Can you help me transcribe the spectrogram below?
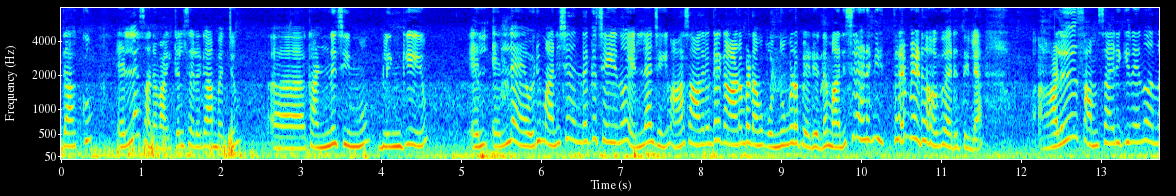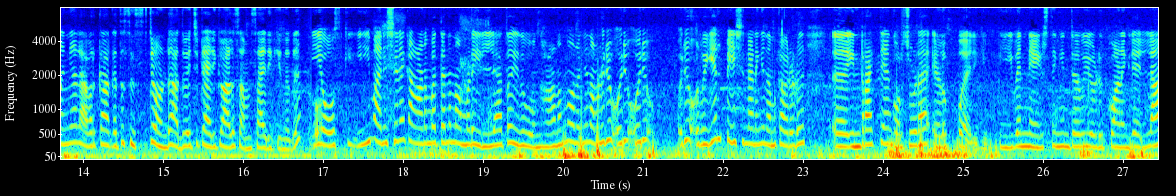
ഇതാക്കും എല്ലാ സാധനം വൈറ്റൽസ് എടുക്കാൻ പറ്റും കണ്ണ് ചിമ്മും ബ്ലിങ്ക് ചെയ്യും എല്ലാം ഒരു മനുഷ്യൻ എന്തൊക്കെ ചെയ്യുന്നു എല്ലാം ചെയ്യും. ആ സാധനത്തിനെ കാണുമ്പോൾ നമുക്ക് ഒന്നും കൂടെ പേടി വരുന്നത് മനുഷ്യനാണെങ്കിൽ ഇത്രയും പേടി നമുക്ക് വരത്തില്ല. ആൾ സംസാരിക്കുന്നതെന്ന് പറഞ്ഞു കഴിഞ്ഞാൽ അവർക്ക് അകത്ത് സിസ്റ്റം ഉണ്ട്. അത് വെച്ചിട്ടായിരിക്കും ആൾ സംസാരിക്കുന്നത്. ഈ ഓസ്കി ഈ മനുഷ്യനെ കാണുമ്പോൾ തന്നെ നമ്മുടെ ഇല്ലാത്ത ഇത് പോകും. കാണുമെന്ന് പറഞ്ഞാൽ നമ്മളൊരു ഒരു ഒരു ഒരു റിയൽ പേഷ്യന്റ് ആണെങ്കിൽ നമുക്ക് അവരോട് ഇൻട്രാക്ട് ചെയ്യാൻ കുറച്ചുകൂടെ എളുപ്പമായിരിക്കും. ഈവൻ നേഴ്സിംഗ് ഇന്റർവ്യൂ എടുക്കുവാണെങ്കിൽ എല്ലാ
